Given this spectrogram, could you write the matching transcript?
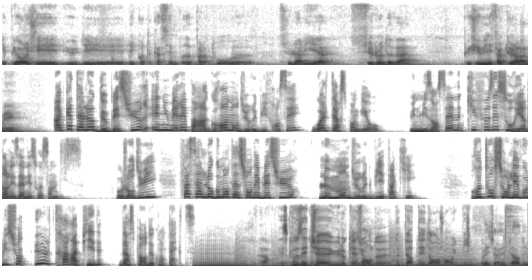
Et puis oh, j'ai eu des, des côtes cassées un peu de partout, euh, sur l'arrière, sur le devant. Puis j'ai eu des fractures à la main. Un catalogue de blessures énuméré par un grand nom du rugby français, Walter Spanghero. Une mise en scène qui faisait sourire dans les années 70. Aujourd'hui, face à l'augmentation des blessures, le monde du rugby est inquiet. Retour sur l'évolution ultra rapide d'un sport de contact. Est-ce que vous avez déjà eu l'occasion de, de, perdre des dents en rugby? Oui, j'en ai perdu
